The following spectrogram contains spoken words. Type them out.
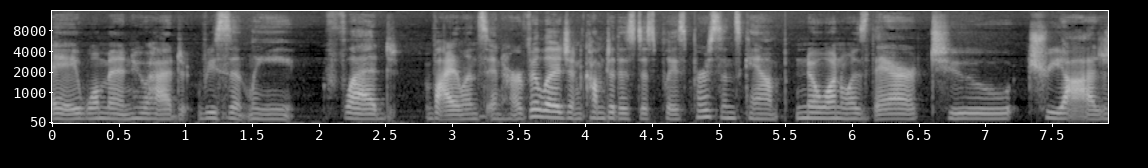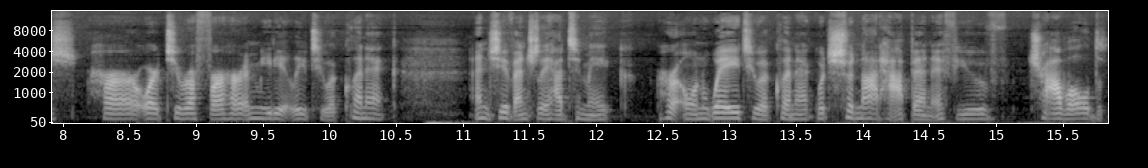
a woman who had recently fled violence in her village and come to this displaced persons camp, no one was there to triage her or to refer her immediately to a clinic. And she eventually had to make her own way to a clinic which should not happen if you've traveled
